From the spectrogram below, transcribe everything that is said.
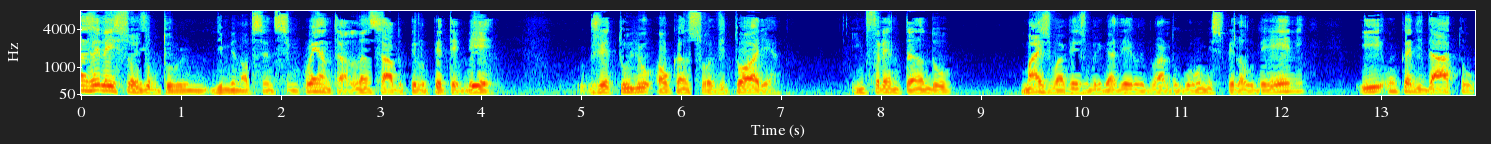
Nas eleições de outubro de 1950, lançado pelo PTB, Getúlio alcançou a vitória, enfrentando mais uma vez o brigadeiro Eduardo Gomes pela UDN e um candidato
